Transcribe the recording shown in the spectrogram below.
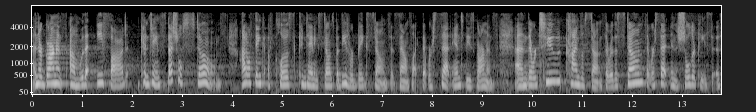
And their garments um, with an ephod contained special stones. I don't think of clothes containing stones, but these were big stones, it sounds like, that were set into these garments. And there were two kinds of stones. There were the stones that were set in the shoulder pieces.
